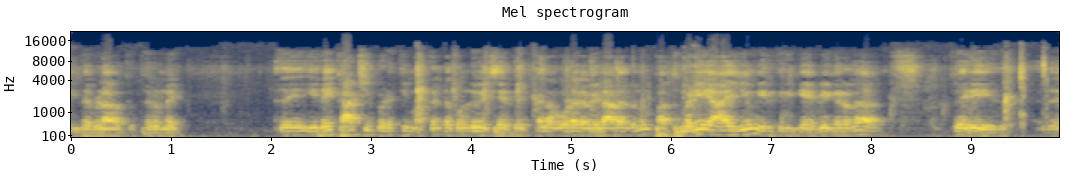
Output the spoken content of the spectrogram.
இந்த விழாவுக்கு பெருமை. அது இதை காட்சிப்படுத்தி மக்கள்கிட்ட கொண்டு போய் சேர்க்க இத்தனை ஊடகவியலாளர்களும் பத்து மணி ஆகியும் இருக்கிறீங்க அப்படிங்கிறத பெரிய இது. இது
